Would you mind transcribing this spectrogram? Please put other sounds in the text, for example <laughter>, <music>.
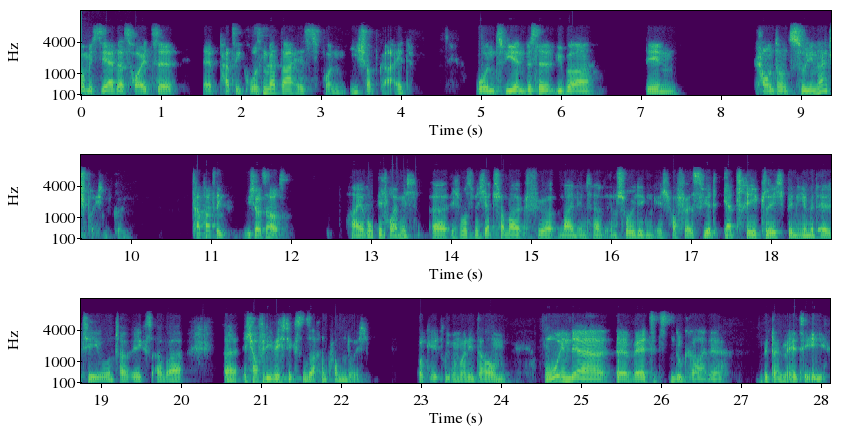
freue mich sehr, dass heute äh, Patrick Rosenblatt da ist von eShop Guide und wir ein bisschen über den Countdown zu Unite sprechen können. Ta Patrick, wie schaut's aus? Hi Rob, ich freue mich. Äh, ich muss mich jetzt schon mal für mein Internet entschuldigen. Ich hoffe, es wird erträglich. Bin hier mit LTE unterwegs, aber äh, ich hoffe, die wichtigsten Sachen kommen durch. Okay, drück mir mal die Daumen. Wo in der Welt sitzt du gerade mit deinem LTE?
